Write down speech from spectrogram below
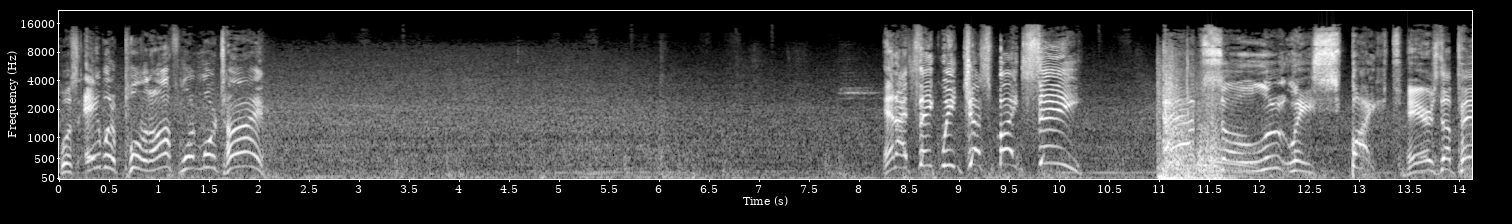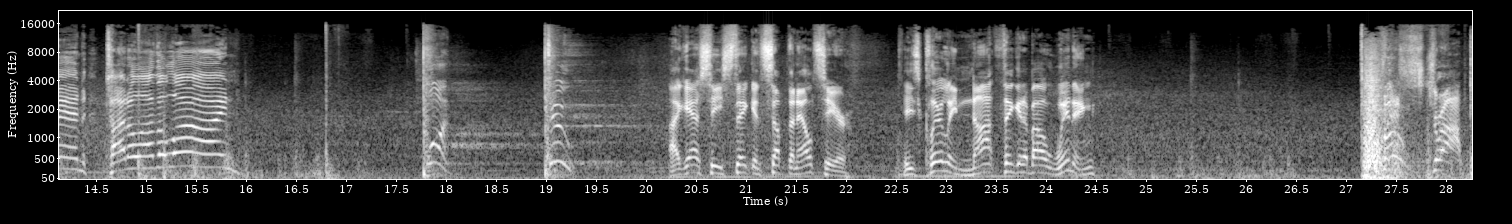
Was able to pull it off one more time. And I think we just might see. Absolutely spiked. Here's the pin. Title on the line. One, two. I guess he's thinking something else here. He's clearly not thinking about winning. Fist drop.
